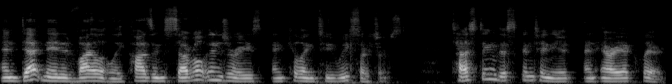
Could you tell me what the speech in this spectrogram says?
and detonated violently, causing several injuries and killing two researchers. Testing discontinued and area cleared.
